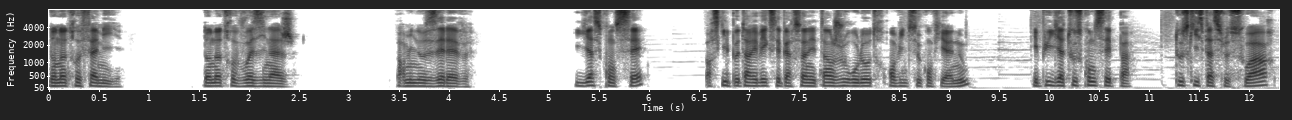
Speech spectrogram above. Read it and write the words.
Dans notre famille, dans notre voisinage, parmi nos élèves. Il y a ce qu'on sait, parce qu'il peut arriver que ces personnes aient un jour ou l'autre envie de se confier à nous, et puis il y a tout ce qu'on ne sait pas, tout ce qui se passe le soir,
